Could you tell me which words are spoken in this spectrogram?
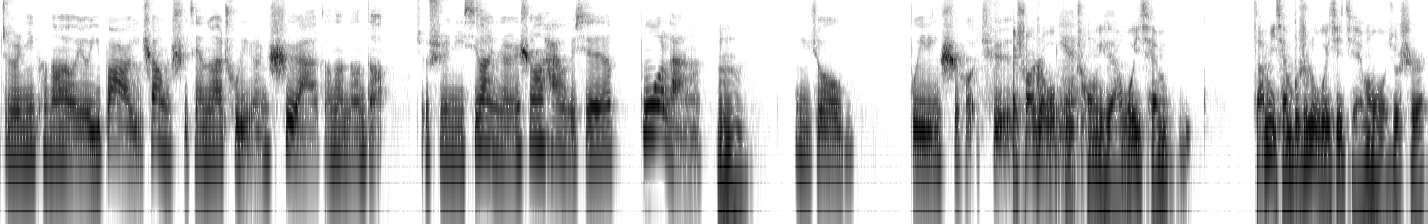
就是你可能有有一半以上的时间都在处理人事啊，等等等等。就是你希望你的人生还有一些波澜，嗯，你就。不一定适合去。哎，说到这，我补充一下，我以前，咱们以前不是录过一期节目，就是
